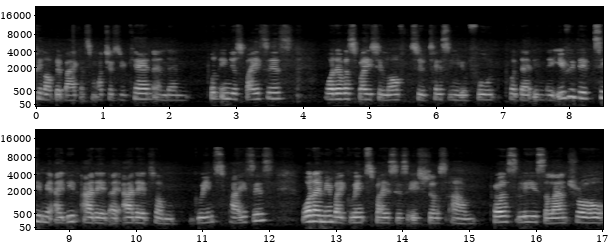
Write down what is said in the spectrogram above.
fill up the bag as much as you can and then put in your spices whatever spice you love to taste in your food put that in there. If you did see me i did add it. I added some green spices. What i mean by green spices is just um, parsley cilantro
